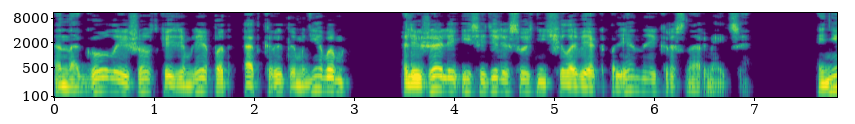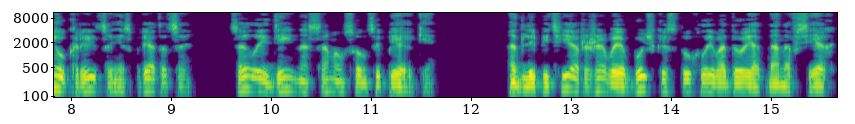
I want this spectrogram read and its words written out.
На голой и жесткой земле под открытым небом лежали и сидели сотни человек, пленные красноармейцы. Ни укрыться, ни спрятаться, целый день на самом солнцепеке. А для питья ржавая бочка с тухлой водой одна на всех,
